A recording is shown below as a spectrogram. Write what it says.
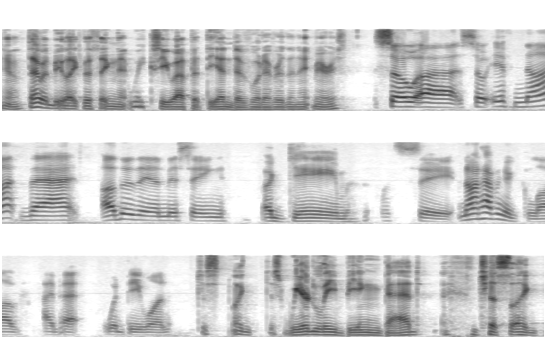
yeah, that would be like the thing that wakes you up at the end of whatever the nightmare is. So, uh, so if not that, other than missing a game, let's see, not having a glove, I bet would be one. Just like just weirdly being bad, just like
